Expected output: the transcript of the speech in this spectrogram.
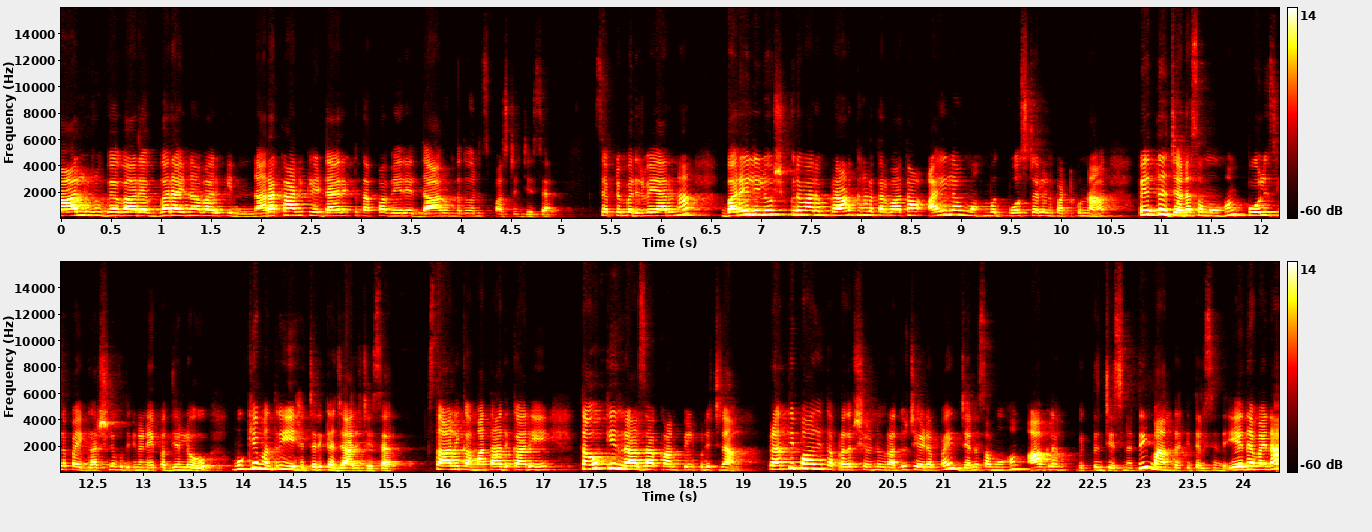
రాళ్ళు రువ్వే వారెవ్వరైనా వారికి నరకానికే డైరెక్ట్ తప్ప వేరే దారి ఉండదు అని స్పష్టం చేశారు. సెప్టెంబర్ ఇరవై ఆరున బరేలీలో శుక్రవారం ప్రార్థనల తర్వాత ఐ లవ్ మొహమ్మద్ పోస్టర్లను పట్టుకున్న పెద్ద జనసమూహం పోలీసులపై ఘర్షణకు దిగిన నేపథ్యంలో ముఖ్యమంత్రి ఈ హెచ్చరిక జారీ చేశారు. స్థానిక మతాధికారి తౌకీర్ రాజా ఖాన్ పిలుపునిచ్చిన ప్రతిపాదిత ప్రదర్శనను రద్దు చేయడంపై జనసమూహం ఆగ్రహం వ్యక్తం చేసినట్టు మా అందరికీ తెలిసింది. ఏదేమైనా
